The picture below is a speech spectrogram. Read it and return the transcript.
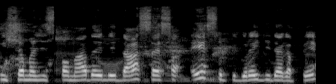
em chamas despawnada, ele dá acesso a esse upgrade de HP.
